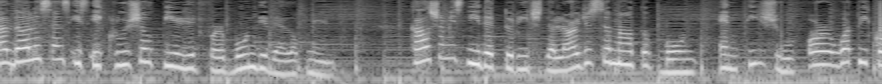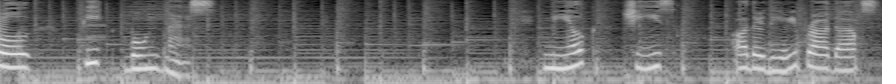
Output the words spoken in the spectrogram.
Adolescence is a crucial period for bone development. Calcium is needed to reach the largest amount of bone and tissue or what we call peak bone mass. Milk, cheese, other dairy products,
